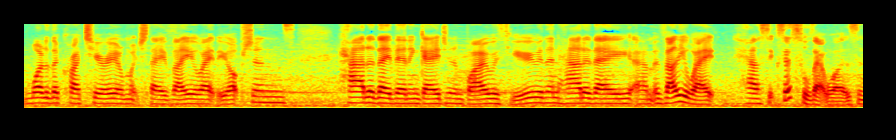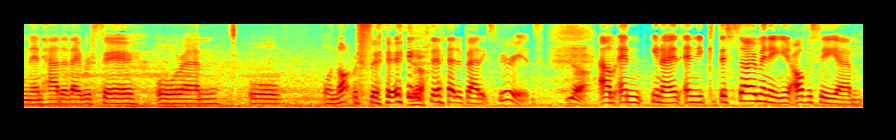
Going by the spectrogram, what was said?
What are the criteria on which they evaluate the options? How do they then engage in and buy with you? And then how do they um, evaluate how successful that was? And then how do they refer or, um, or or not refer Yeah. if they've had a bad experience. Yeah. Um, and you know, and you, there's so many. You know, obviously, um,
